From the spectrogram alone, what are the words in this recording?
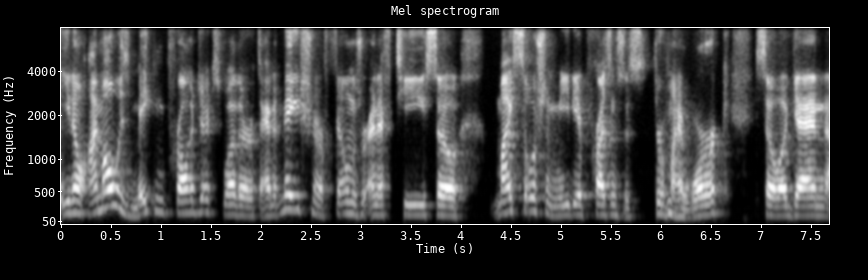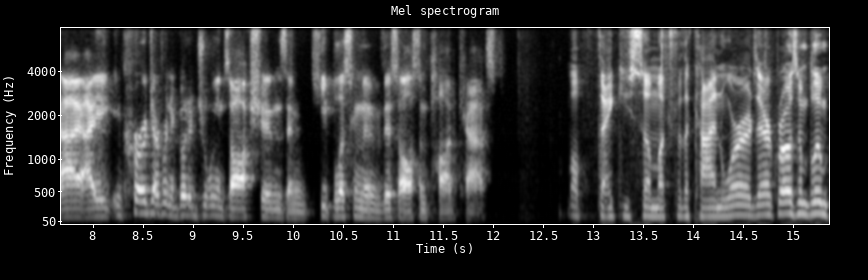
you know i'm always making projects whether it's animation or films or nft so my social media presence is through my work. So again i, I encourage everyone to go to julien's auctions and keep listening to this awesome podcast well, thank you so much for the kind words. Erik Rosenblum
